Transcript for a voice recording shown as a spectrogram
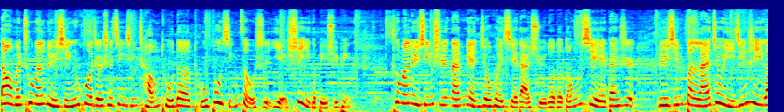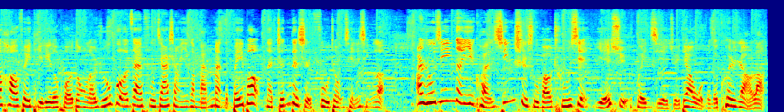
当我们出门旅行或者是进行长途的徒步行走时，也是一个必需品。出门旅行时难免就会携带许多的东西，但是旅行本来就已经是一个耗费体力的活动了，如果再附加上一个满满的背包，那真的是负重前行了。而如今的一款新式书包出现，也许会解决掉我们的困扰了。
